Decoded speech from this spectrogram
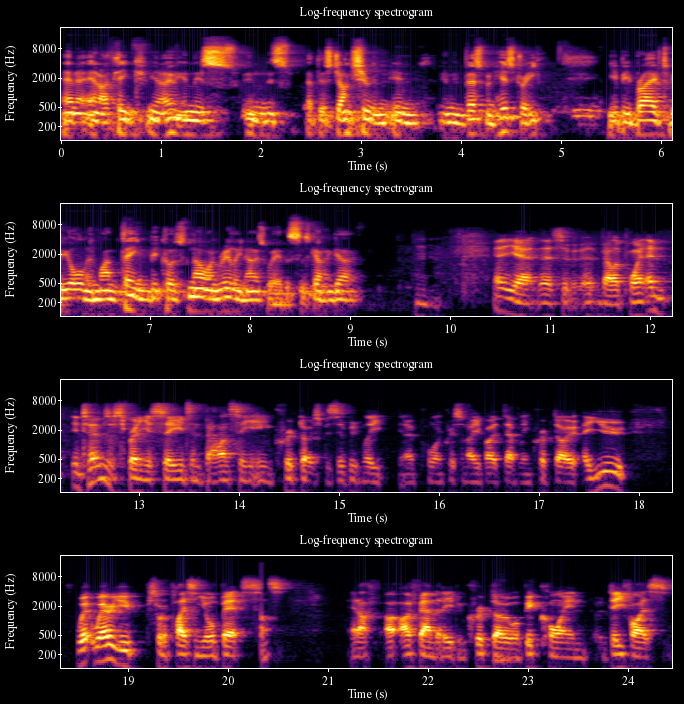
and, and I think you know in this in this at this juncture in, in, in investment history, you'd be brave to be all in one thing because no one really knows where this is going to go. Mm-hmm. Yeah, that's a valid point. And in terms of spreading your seeds and balancing in crypto specifically, you know, Paul and Chris, I know you both dabble in crypto. Are you where, where are you sort of placing your bets? And I've, I've found that even crypto or Bitcoin, DeFi is,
